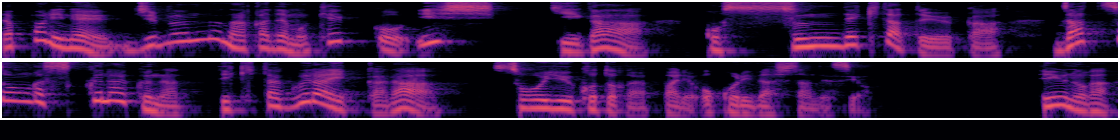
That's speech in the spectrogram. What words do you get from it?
やっぱりね、自分の中でも結構意識がこう進んできたというか、雑音が少なくなってきたぐらいから、そういうことがやっぱり起こり出したんですよ。っていうのが、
